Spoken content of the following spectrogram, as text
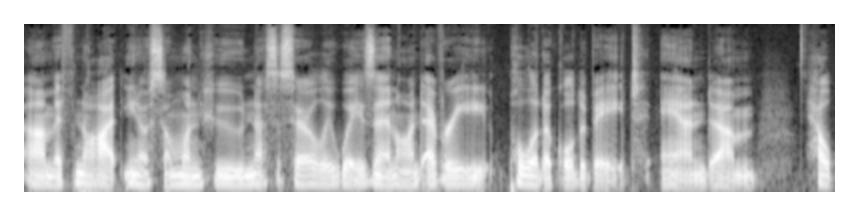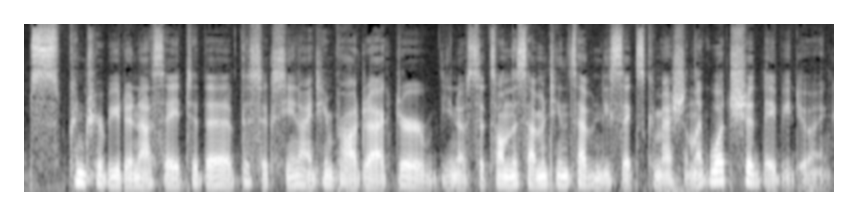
Um, if not, you know, someone who necessarily weighs in on every political debate and um, helps contribute an essay to the the 1619 project or you know sits on the 1776 commission. Like what should they be doing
